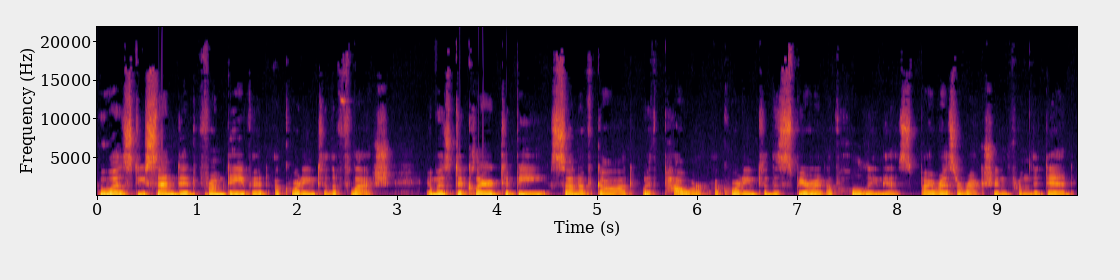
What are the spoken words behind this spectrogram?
who was descended from David according to the flesh and was declared to be Son of God with power according to the Spirit of holiness by resurrection from the dead,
